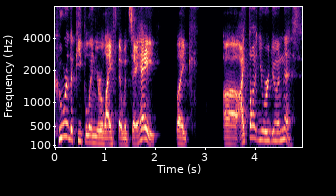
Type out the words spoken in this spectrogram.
who are the people in your life that would say, "Hey, like." uh, I thought you were doing this.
